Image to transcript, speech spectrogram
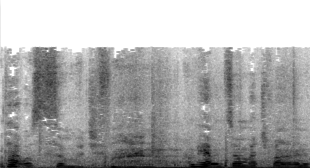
That was so much fun. I'm having so much fun.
